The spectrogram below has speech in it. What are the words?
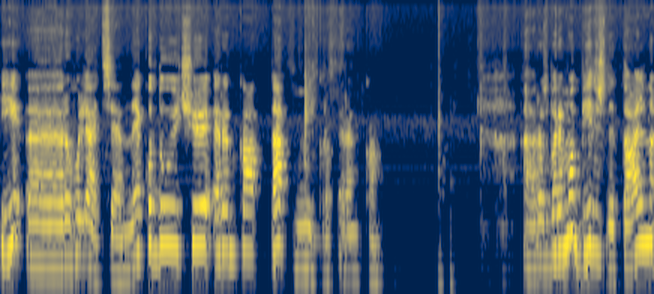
і е, регуляція некодуючої РНК та мікро-РНК. Е, розберемо більш детально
